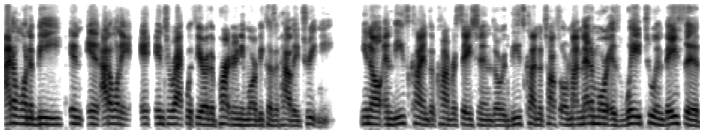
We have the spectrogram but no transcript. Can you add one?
i don't want to be in, in i don't want to interact with your other partner anymore because of how they treat me you know and these kinds of conversations or these kind of talks or my metamor is way too invasive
